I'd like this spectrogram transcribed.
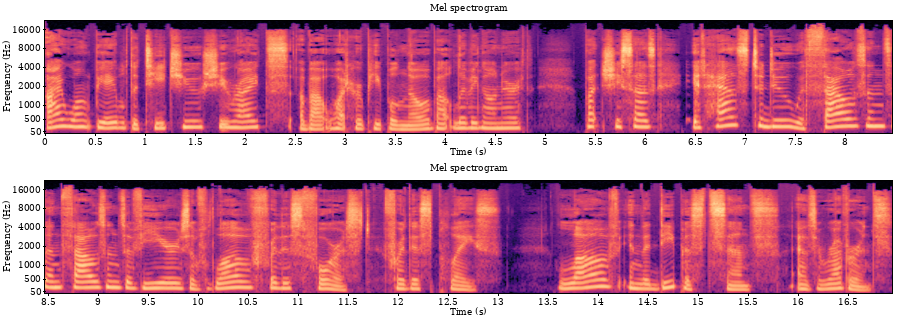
I won't be able to teach you, she writes, about what her people know about living on Earth, but she says it has to do with thousands and thousands of years of love for this forest, for this place. Love in the deepest sense as reverence.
